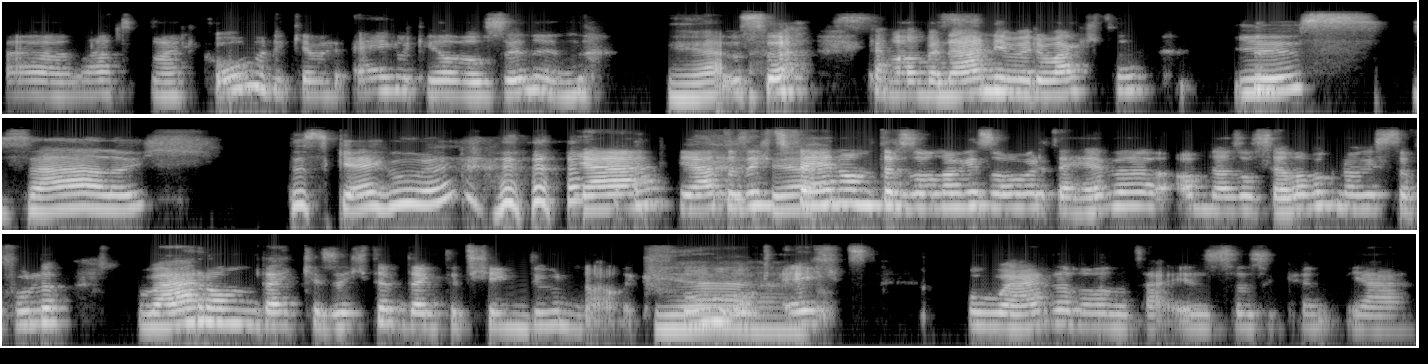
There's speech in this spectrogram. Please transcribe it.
uh, laat het maar komen. Ik heb er eigenlijk heel veel zin in. Ja. Dus uh, ik kan al bijna niet meer wachten. Yes, zalig. Dat is keigoed, hè? ja, ja, het is echt fijn om het er zo nog eens over te hebben. Om zo zelf ook nog eens te voelen waarom dat ik gezegd heb dat ik dit ging doen. Nou, ik voel ook echt hoe waardevol dat, dat is. Dus ik ben, ja,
